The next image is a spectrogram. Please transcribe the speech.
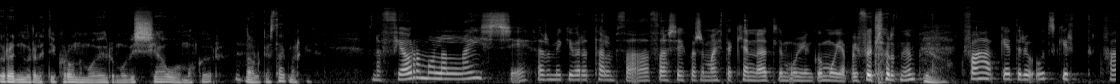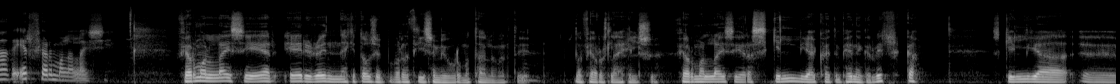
raunverulegt í krónum og örum og við sjáum okkur mhm. nálgast dagmarkið Þannig að fjármála læsi, það er svo mikið verið að tala um það, að það sé eitthvað sem ætti að kenna öllum úlingum og jafnvel fullorðnum. Hvað getur þú útskýrt, hvað er fjármála læsi? Fjármála læsi er, er í rauninni ekki dósið bara því sem við vorum að tala um, mm. svona fjárháslega hilsu. Fjármála læsi er að skilja hvernig peningar virka, skilja uh,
